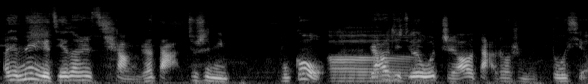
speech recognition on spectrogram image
而且那个阶段是抢着打，就是你不够，啊，然后就觉得我只要打着什么都行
